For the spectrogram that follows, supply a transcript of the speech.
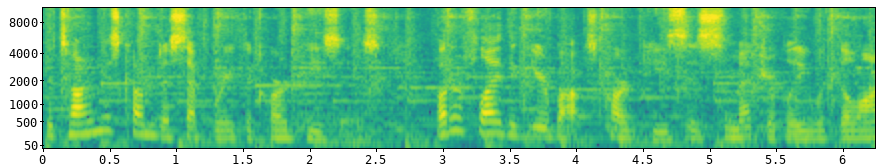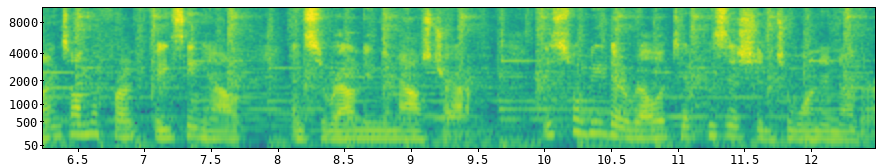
The time has come to separate the card pieces. Butterfly the gearbox card pieces symmetrically with the lines on the front facing out and surrounding the mousetrap. This will be their relative position to one another.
